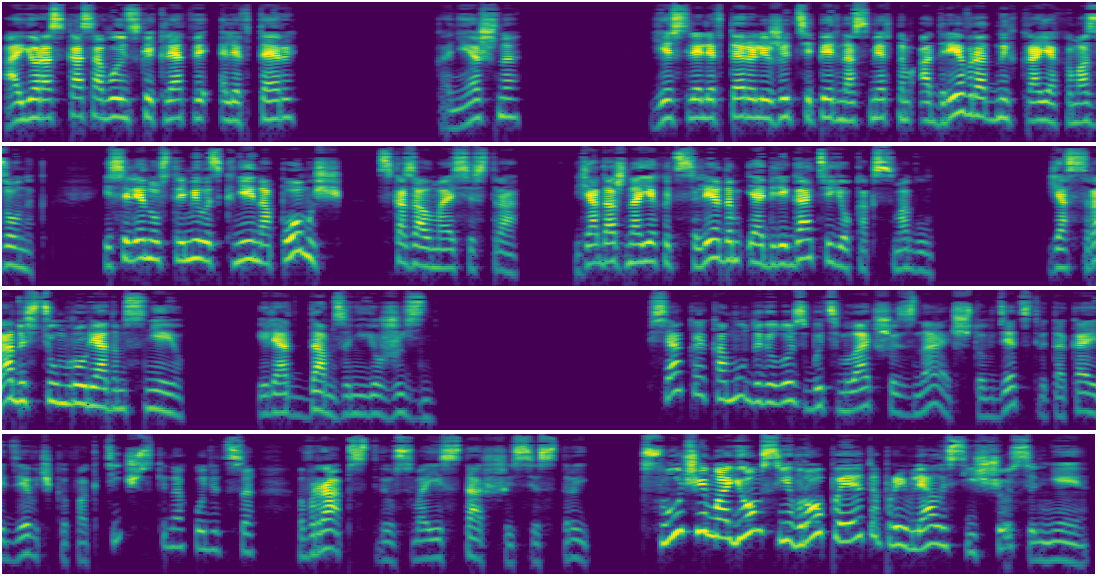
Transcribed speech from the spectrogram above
А ее рассказ о воинской клятве Элефтеры? Конечно. Если Элефтера лежит теперь на смертном одре в родных краях амазонок, и Селена устремилась к ней на помощь, — сказала моя сестра, — я должна ехать следом и оберегать ее, как смогу. Я с радостью умру рядом с нею или отдам за нее жизнь. Всякая, кому довелось быть младше, знает, что в детстве такая девочка фактически находится в рабстве у своей старшей сестры. В случае моем с Европой это проявлялось еще сильнее.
